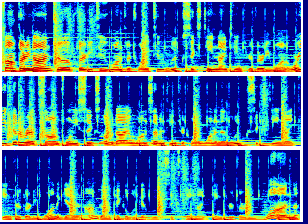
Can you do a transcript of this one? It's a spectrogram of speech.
Psalm 39, Job 32, 1 through 22, Luke 16, 19 through 31. Or you could have read Psalm 26, Obadiah 1, 17 through 21, and then Luke 16, 19 through 31 again. And I'm going to take a look at Luke 16, 19 through 31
